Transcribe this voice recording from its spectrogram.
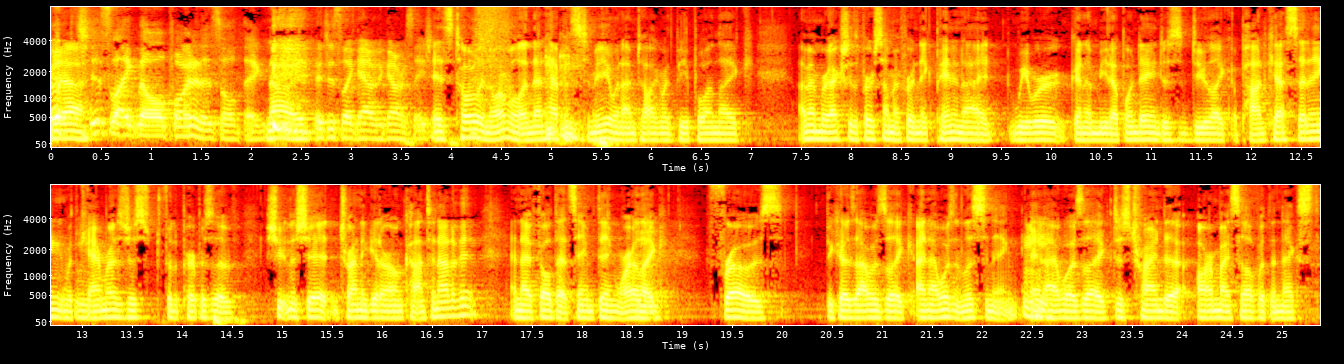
yeah which is like the whole point of this whole thing no it, it's just like having a conversation it's totally normal and that happens to me when i'm talking with people and like I remember actually the first time my friend Nick Payne and I we were gonna meet up one day and just do like a podcast setting with mm. cameras just for the purpose of shooting the shit and trying to get our own content out of it. And I felt that same thing where I mm. like froze because I was like, and I wasn't listening, mm-hmm. and I was like just trying to arm myself with the next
